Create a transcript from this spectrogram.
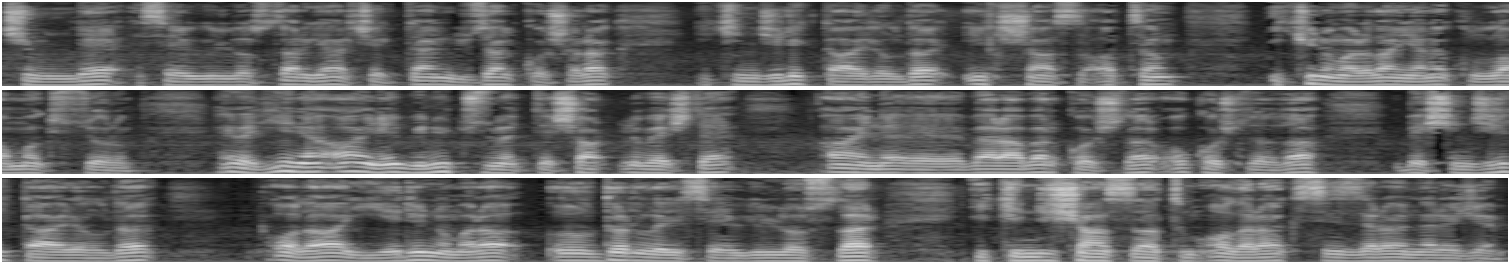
çimde sevgili dostlar gerçekten güzel koşarak ikincilik ayrıldı. İlk şanslı atım 2 numaradan yana kullanmak istiyorum. Evet yine aynı 1300 metre şartlı 5'te aynı e, beraber koştular. O koşuda da beşincilik de ayrıldı. O da 7 numara Ildırlı'yı sevgili dostlar. ikinci şanslı atım olarak sizlere önereceğim.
